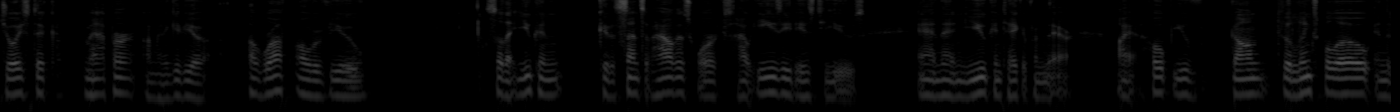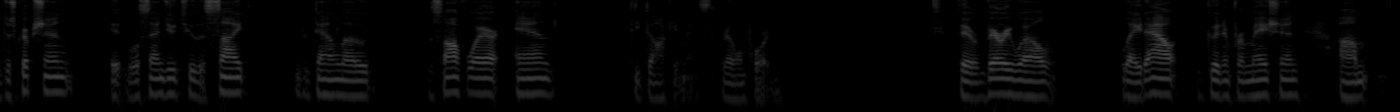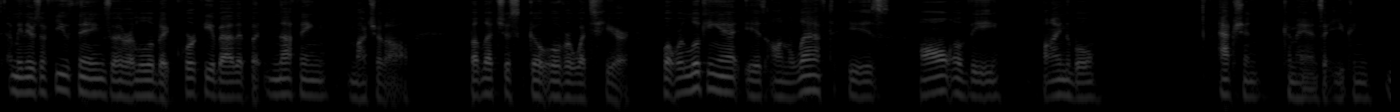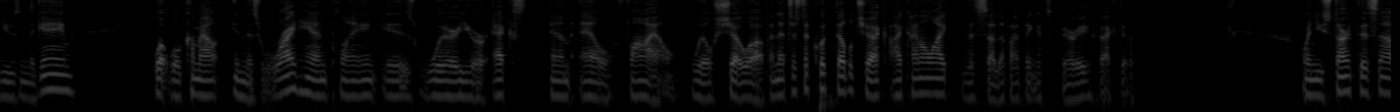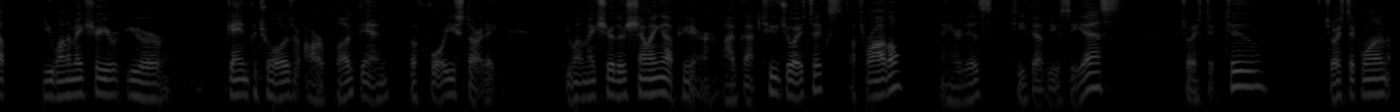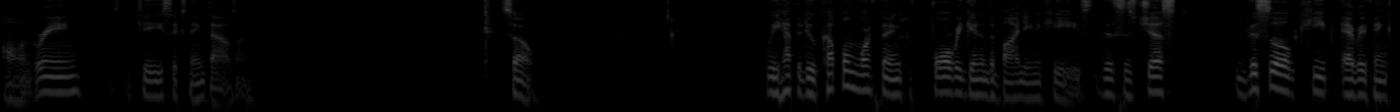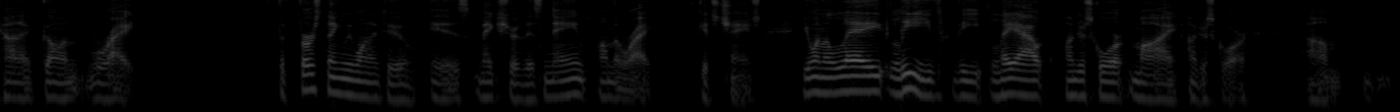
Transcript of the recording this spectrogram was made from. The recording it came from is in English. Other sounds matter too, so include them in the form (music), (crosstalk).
joystick mapper. I'm going to give you a, a rough overview so that you can get a sense of how this works, how easy it is to use, and then you can take it from there. I hope you've gone to the links below in the description. It will send you to the site. You download the software and the documents, real important. They're very well laid out, good information. Um, I mean, there's a few things that are a little bit quirky about it, but nothing much at all. But let's just go over what's here. What we're looking at is on the left is all of the bindable action commands that you can use in the game. What will come out in this right-hand plane is where your XML file will show up. And that's just a quick double check. I kind of like this setup. I think it's very effective. When you start this up, you want to make sure your, your game controllers are plugged in before you start it. You want to make sure they're showing up here. I've got two joysticks, a throttle, and here it is, TWCS, joystick 2, joystick 1, all in green, it's the T16000. So, we have to do a couple more things before we get into binding the keys. This is just this will keep everything kind of going right. The first thing we want to do is make sure this name on the right gets changed. You want to lay leave the layout underscore my underscore. Um,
